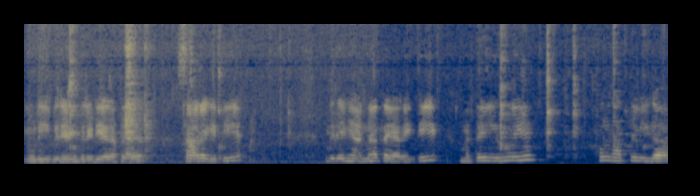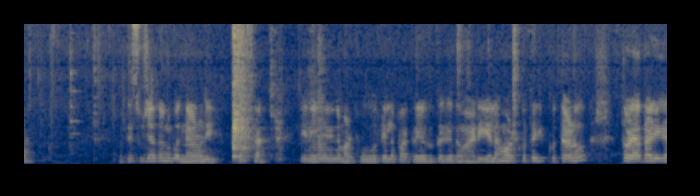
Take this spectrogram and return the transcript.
ನೋಡಿ ಬಿರಿಯಾನಿ ರೆಡಿ ಆಗತ್ತದ ಸಾರು ಆಗೈತಿ ಬಿರಿಯಾನಿ ಅನ್ನ ತಯಾರೈತಿ ಮತ್ತೆ ಈರುಳ್ಳಿ ಹುರಿದು ಹಾಕ್ತೇವೆ ಈಗ ಮತ್ತೆ ಸುಜಾತನು ಬಂದಾಳ ನೋಡಿ ಸ- ಏನೇನೇನು ಮಾಡ್ಕೋತ ಎಲ್ಲ ಪಾತ್ರೆ ಅದು ತೆಗೆದು ಮಾಡಿ ಎಲ್ಲ ಮಾಡ್ಕೋತ ಕೂತಾಳು. ತೊಳ್ಯಾತಾಳ ಈಗ.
